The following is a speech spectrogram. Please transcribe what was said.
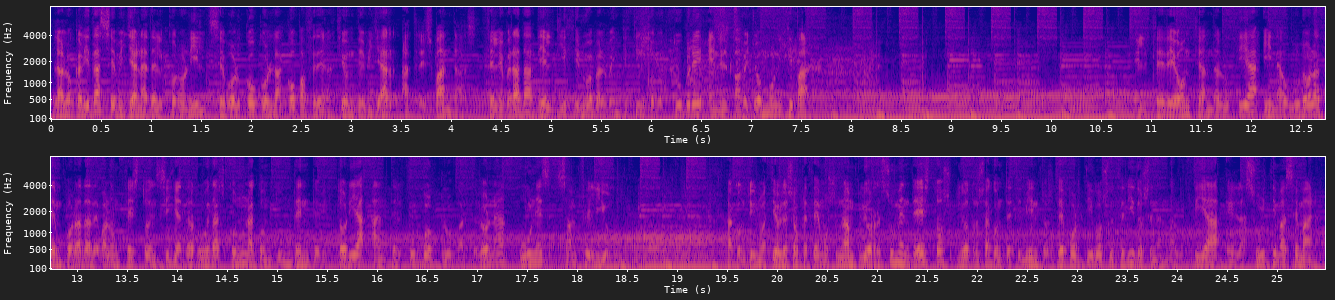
La localidad sevillana del Coronil se volcó con la Copa Federación de Billar a tres bandas, celebrada del 19 al 25 de octubre en el pabellón municipal. El CD11 Andalucía inauguró la temporada de baloncesto en silla de ruedas con una contundente victoria ante el Fútbol Club Barcelona UNES San Feliu. A continuación les ofrecemos un amplio resumen de estos y otros acontecimientos deportivos sucedidos en Andalucía en las últimas semanas.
